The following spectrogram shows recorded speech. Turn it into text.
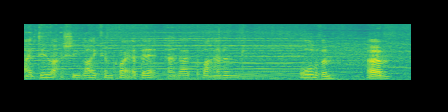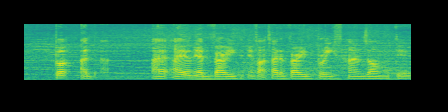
I do actually like them quite a bit, and I platinumed all of them. Um, but I, I, I only had very, in fact, I had a very brief hands-on with the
